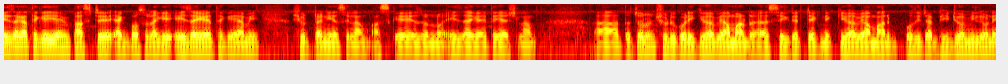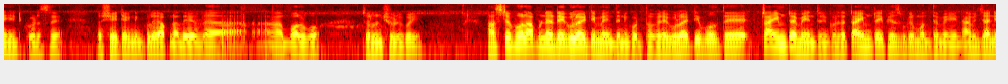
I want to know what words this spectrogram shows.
এই জায়গা থেকেই আমি ফার্স্টে এক বছর আগে এই জায়গা থেকে আমি শ্যুটটা নিয়েছিলাম। আজকে এজন্য এই জায়গাতেই আসলাম। তো চলুন শুরু করি কীভাবে আমার সিক্রেট টেকনিক কীভাবে আমার প্রতিটা ভিডিও মিলিয়নে হিট করেছে। তো সেই টেকনিকগুলোই আপনাদের বলব। চলুন শুরু করি। ফার্স্ট অফ অল আপনার রেগুলারিটি মেনটেন করতে হবে। রেগুলারিটি বলতে টাইমটা মেনটেন করতে টাইমটাই ফেসবুকের মধ্যে মেইন আমি জানি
